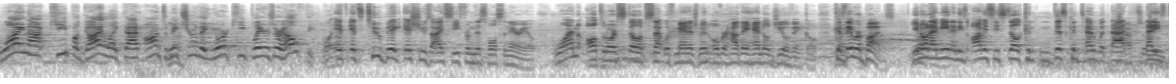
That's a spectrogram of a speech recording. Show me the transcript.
Why not keep a guy like that on to make sure that your key players are healthy? Well, it, it's two big issues I see from this whole scenario. One, Altidore's still upset with management over how they handled Giovinco because they were buds. You know what I mean? And he's obviously still con- discontent with that. Absolutely. That he's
